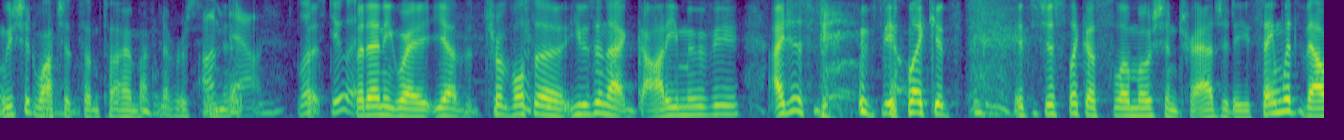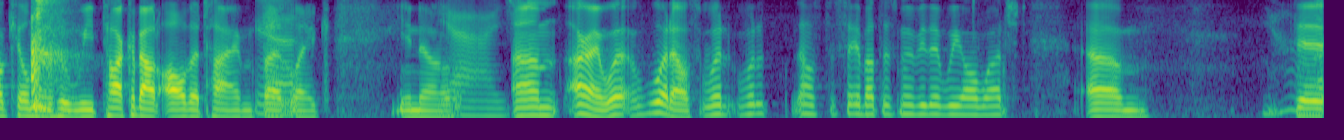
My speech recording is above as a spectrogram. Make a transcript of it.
We should watch it sometime. I've never seen it. I'm down. Let's but, do it. But anyway, yeah, the Travolta. he was in that Gotti movie. I just feel like it's it's just like a slow motion tragedy. Same with Val Kilmer, who we talk about all the time. But Yeah. like, you know. Yeah, just- Um. All right. What what else? What what else to say about this movie that we all watched? Um. Yeah. The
